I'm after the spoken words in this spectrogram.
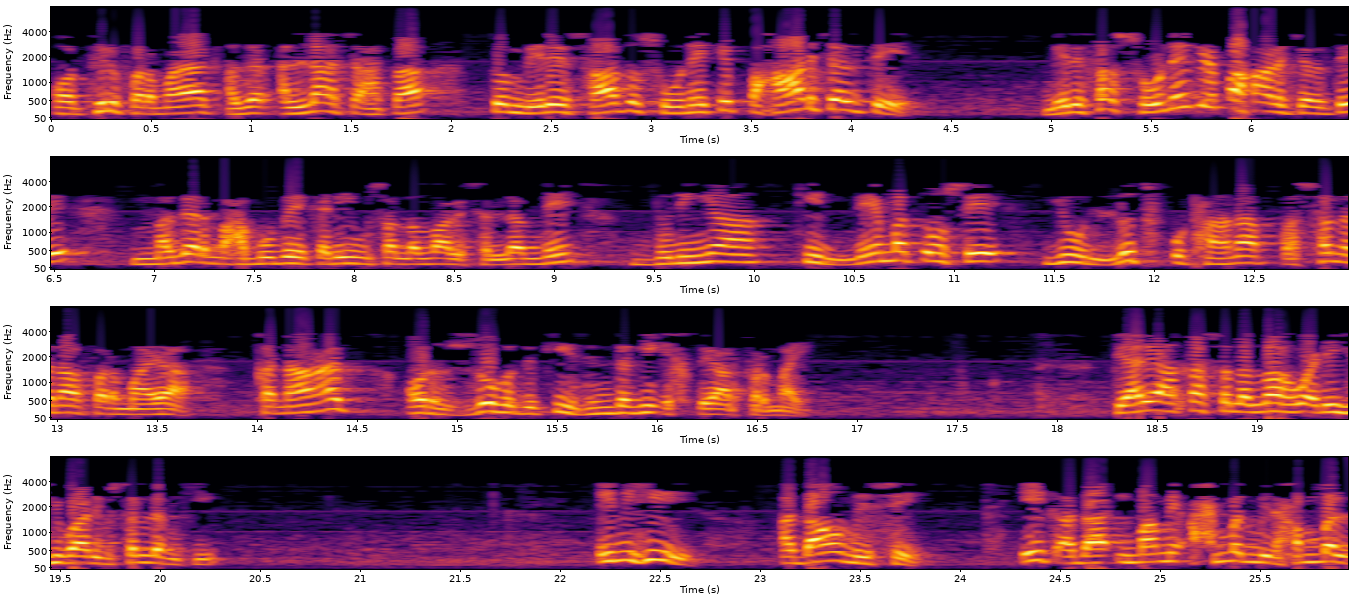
اور پھر فرمایا اگر اللہ چاہتا تو میرے ساتھ سونے کے پہاڑ چلتے، میرے ساتھ سونے کے پہاڑ چلتے، مگر محبوب کریم صلی اللہ علیہ وسلم نے دنیا کی نعمتوں سے یوں لطف اٹھانا پسند نہ فرمایا، قناعت اور زہد کی زندگی اختیار فرمائی۔ پیارے آقا صلی اللہ علیہ وآلہ وسلم کی، انہی اداؤں میں سے ایک ادا امام احمد بن حنبل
